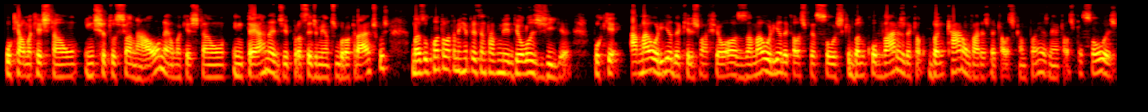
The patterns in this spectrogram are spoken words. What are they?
o que é uma questão institucional, né, uma questão interna de procedimentos burocráticos, mas o quanto ela também representava uma ideologia, porque a maioria daqueles mafiosos, a maioria daquelas pessoas que bancou várias daquelas, bancaram várias daquelas campanhas, né, aquelas pessoas,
